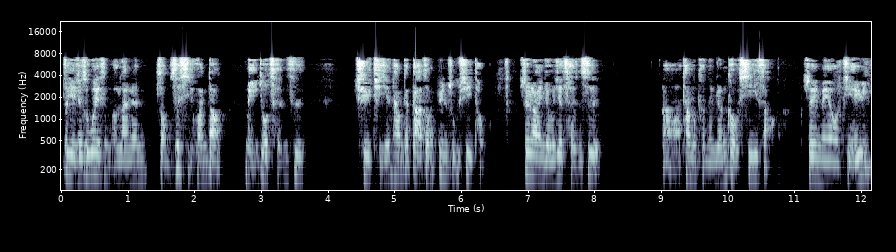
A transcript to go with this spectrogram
这也就是为什么男人总是喜欢到每一座城市去体验他们的大众运输系统。虽然有一些城市啊，他们可能人口稀少，所以没有捷运，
